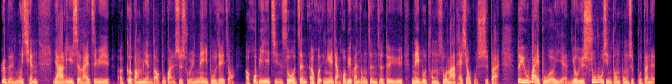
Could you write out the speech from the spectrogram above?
日本目前压力是来自于呃各方面的，不管是属于内部这种呃货币紧缩政，呃或应该讲货币宽松政策对于内部通缩拉抬效果失败，对于外部而言，由于输入性通膨是不断的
